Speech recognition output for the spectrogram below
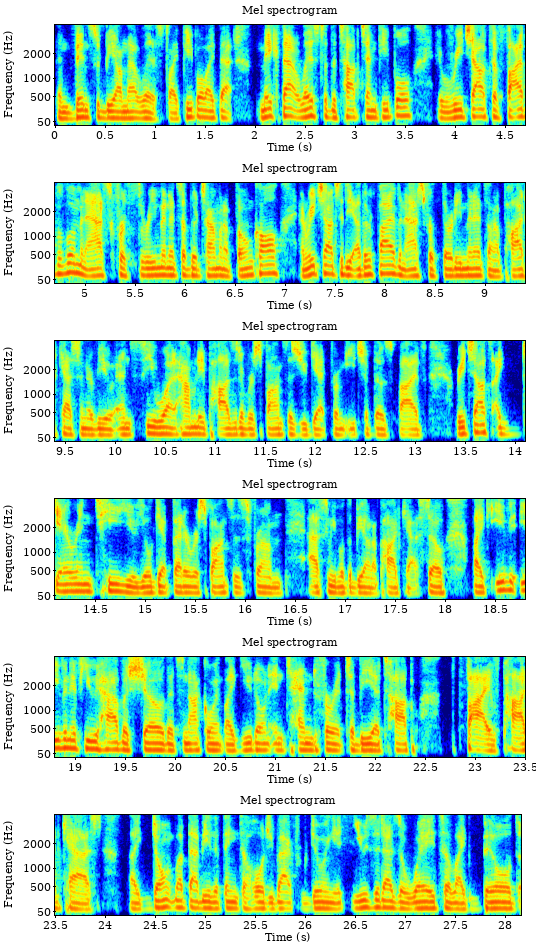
then Vince would be on that list. Like people like that. Make that list of the top 10 people, reach out to five of them and ask for three minutes of their time on a phone call, and reach out to the other five and ask for 30 minutes on a podcast interview and see what how many positive responses you get from each of those five reach outs, I guarantee you you'll get better responses from asking people to be on a podcast. So like even even if you have a show that's not going like you don't intend for it to be a top five podcast like don't let that be the thing to hold you back from doing it. Use it as a way to like build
